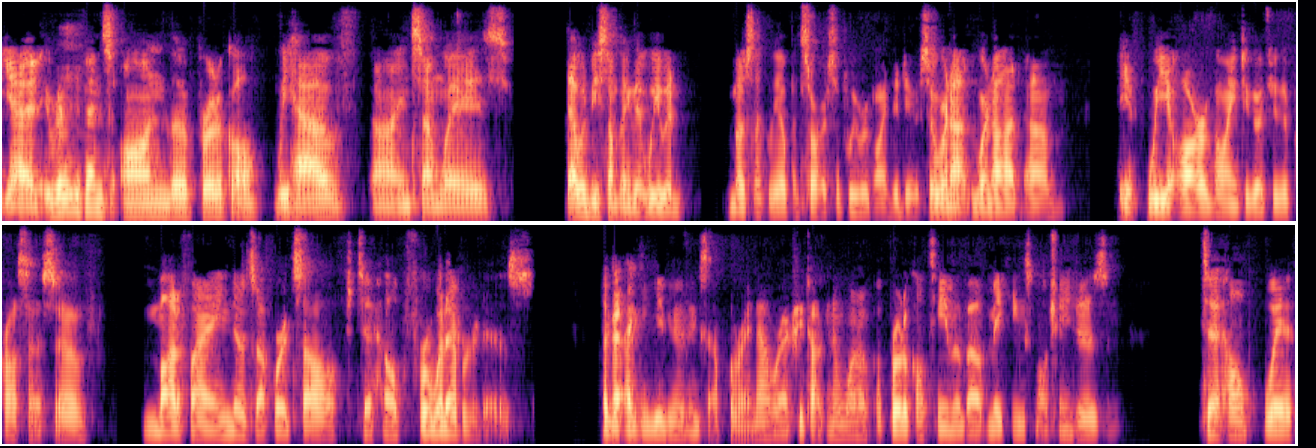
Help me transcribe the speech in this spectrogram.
Yeah, it really depends on the protocol. We have, uh, in some ways, that would be something that we would most likely open source if we were going to do. So we're not, we're not, um, if we are going to go through the process of modifying node software itself to help for whatever it is. Like I, I can give you an example right now. We're actually talking to one of a protocol team about making small changes to help with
